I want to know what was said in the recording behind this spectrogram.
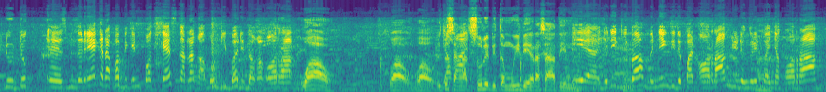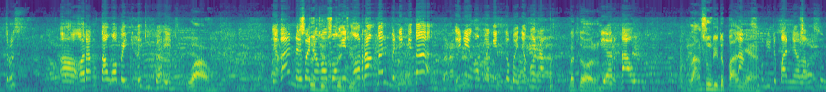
Duduk, eh, sebenarnya kenapa bikin podcast karena nggak mau gibah di belakang orang. Wow. Wow, wow, itu Ya sangat kan? sulit ditemui di era saat ini. Iya, jadi gibah mending di depan orang, didengerin banyak orang, terus eh, orang tahu apa yang kita gibahin. Wow, Ya kan daripada Setuju, ngomongin setuju. orang kan mending kita ini ngomongin ke banyak orang betul. biar tahu Langsung di depannya. langsung di depannya langsung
